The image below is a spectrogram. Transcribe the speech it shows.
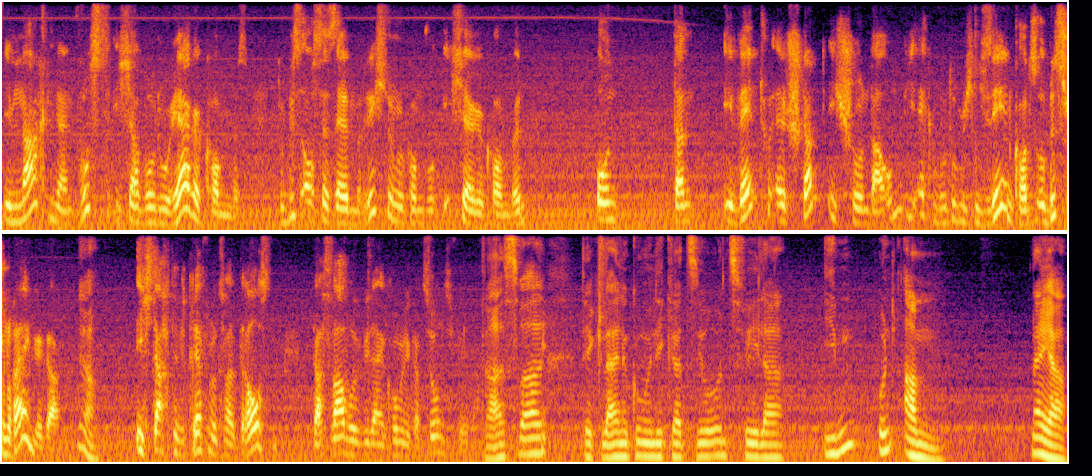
Im Nachhinein wusste ich ja, wo du hergekommen bist. Du bist aus derselben Richtung gekommen, wo ich hergekommen bin. Und dann eventuell stand ich schon da um die Ecke, wo du mich nicht sehen konntest und bist schon reingegangen. ja. Ich dachte, wir treffen uns halt draußen. Das war wohl wieder ein Kommunikationsfehler. Das war der kleine Kommunikationsfehler im und am. Naja,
